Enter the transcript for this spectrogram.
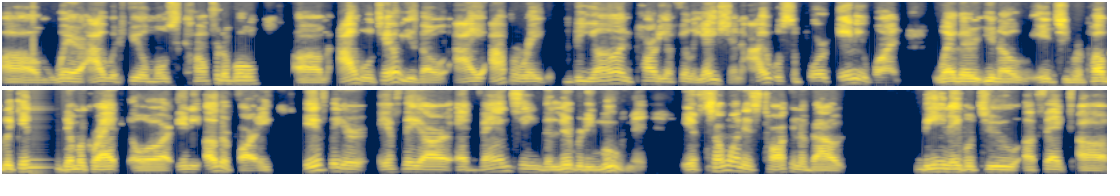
um, where i would feel most comfortable. Um, i will tell you though i operate beyond party affiliation. I will support anyone whether you know it's republican democrat or any other party if they are if they are advancing the liberty movement. If someone is talking about being able to affect uh,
